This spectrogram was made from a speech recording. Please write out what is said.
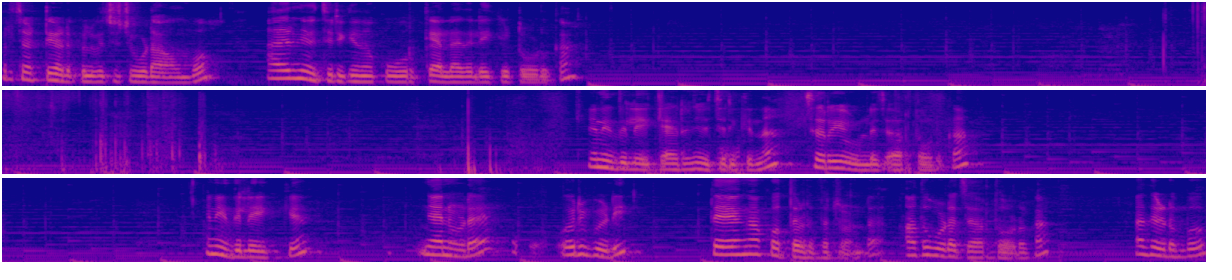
ഒരു ചട്ടി അടുപ്പിൽ വെച്ച് ചൂടാവുമ്പോൾ അരിഞ്ഞു വെച്ചിരിക്കുന്ന കൂർക്കയല്ല അതിലേക്ക് ഇട്ട് കൊടുക്കാം. ഇനി ഇതിലേക്ക് അരിഞ്ഞു വെച്ചിരിക്കുന്ന ചെറിയ ഉള്ളി ചേർത്ത് കൊടുക്കാം. ഇനി ഇതിലേക്ക് ഞാനിവിടെ ഒരു പിടി തേങ്ങ കൊത്തെടുത്തിട്ടുണ്ട്. അതുകൂടെ ചേർത്ത് കൊടുക്കാം. അതിടുമ്പോൾ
